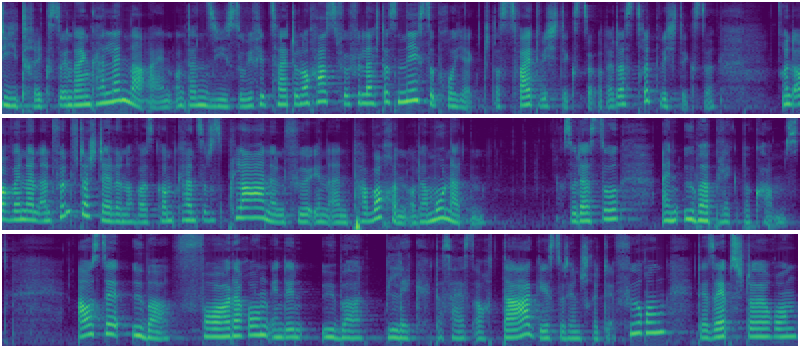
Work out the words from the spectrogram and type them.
die trägst du in deinen Kalender ein. Und dann siehst du, wie viel Zeit du noch hast für vielleicht das nächste Projekt, das zweitwichtigste oder das drittwichtigste. Und auch wenn dann an fünfter Stelle noch was kommt, kannst du das planen für in ein paar Wochen oder Monaten, sodass du einen Überblick bekommst aus der Überforderung in den Überblick. Das heißt, auch da gehst du den Schritt der Führung, der Selbststeuerung.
